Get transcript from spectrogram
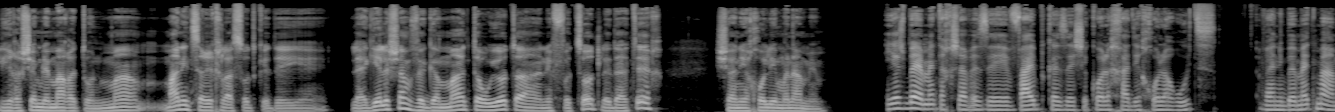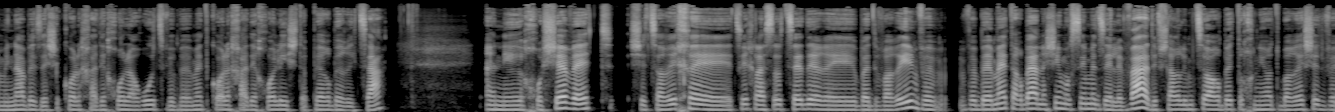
להירשם למרתון, מה, מה אני צריך לעשות כדי uh, להגיע לשם, וגם מה הטעויות הנפוצות לדעתך שאני יכול להימנע מהן. יש באמת עכשיו איזה וייב כזה שכל אחד יכול לרוץ, ואני באמת מאמינה בזה שכל אחד יכול לרוץ, ובאמת כל אחד יכול להשתפר בריצה. אני חושבת שצריך uh, לעשות סדר uh, בדברים, ו, ובאמת הרבה אנשים עושים את זה לבד, אפשר למצוא הרבה תוכניות ברשת ו,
